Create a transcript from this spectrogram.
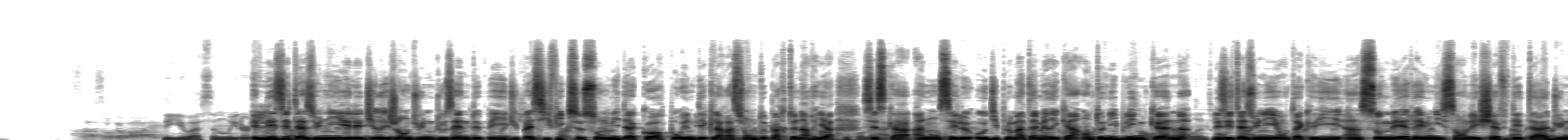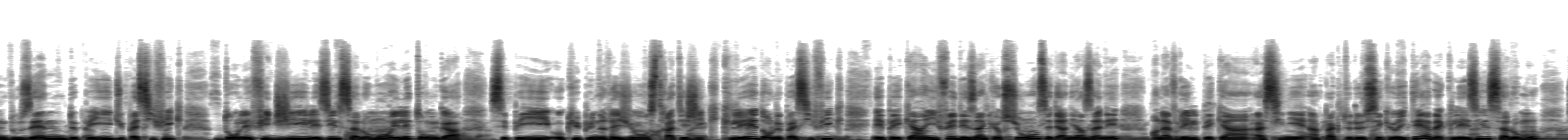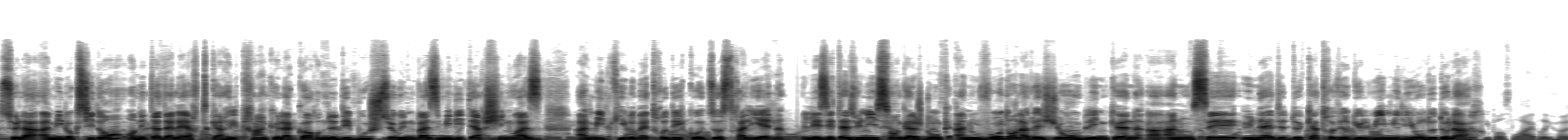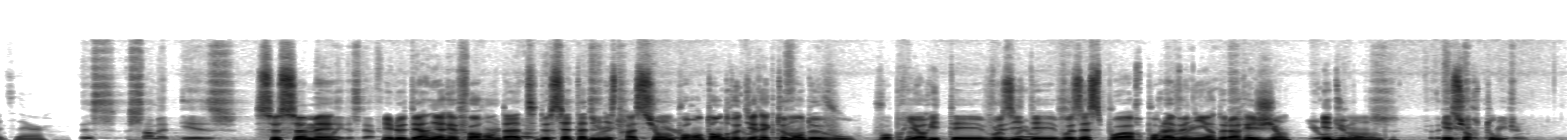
Les États-Unis et les dirigeants d'une douzaine de pays du Pacifique se sont mis d'accord pour une déclaration de partenariat. C'est ce qu'a annoncé le haut diplomate américain Anthony Blinken. Les États-Unis ont accueilli un sommet réunissant les chefs d'État d'une douzaine de pays du Pacifique, dont les Fidji, les îles Salomon et les Tonga. Ces pays occupent une région stratégique clé dans le Pacifique et Pékin y fait des incursions ces dernières années. En avril, Pékin a signé un pacte de sécurité avec les îles Salomon. Cela a mis l'Occident en état d'alerte car il craint que l'accord ne débouche sur une base militaire chinoise à 1000 km des côtes australiennes. Les États-Unis s'engagent donc à nouveau dans la région. Blinken a annoncé une aide de 4,8 millions de dollars. Ce sommet est le dernier effort en date de cette administration pour entendre directement de vous vos priorités, vos idées, vos espoirs pour l'avenir de la région et du monde et surtout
